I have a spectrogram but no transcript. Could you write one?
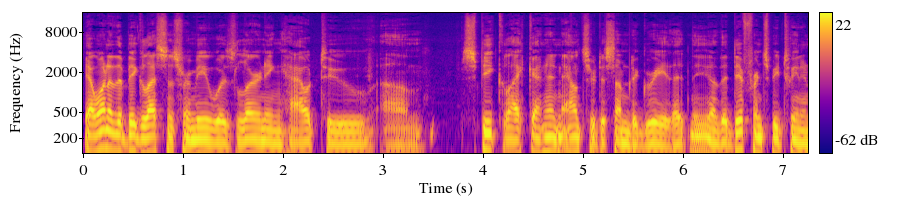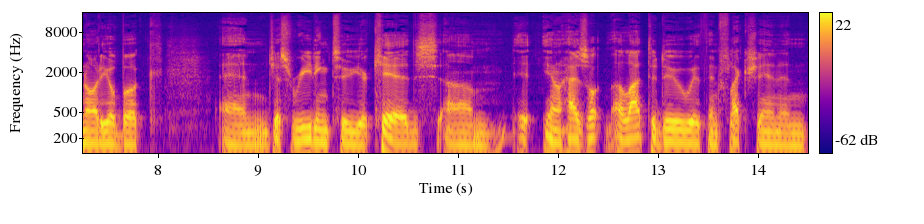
yeah, one of the big lessons for me was learning how to um, speak like an announcer to some degree. That you know, the difference between an audiobook and just reading to your kids, um, it you know has a lot to do with inflection and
